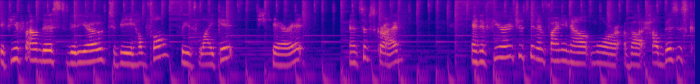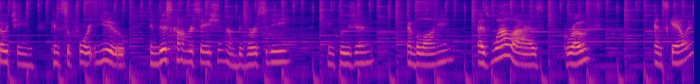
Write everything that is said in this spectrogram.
If you found this video to be helpful, please like it, share it, and subscribe. And if you're interested in finding out more about how business coaching can support you in this conversation on diversity, inclusion, and belonging, as well as growth and scaling,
